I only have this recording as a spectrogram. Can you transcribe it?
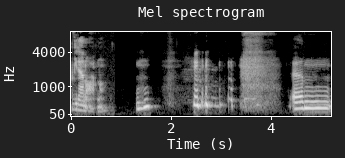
wieder in Ordnung. Mhm. ähm,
